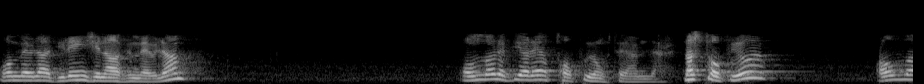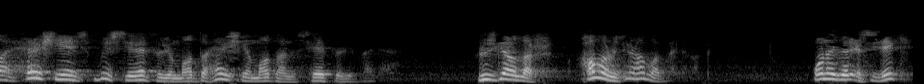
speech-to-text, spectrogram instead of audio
O Mevla dileyince ne yapıyor Mevlam? Onları bir araya topluyor muhteremler. Nasıl topluyor? Allah her şeye bir sebep veriyor madde. Her şeye madde hani sebep veriyor böyle. Rüzgarlar. Hava rüzgar hava böyle bak. Ona göre esecek.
